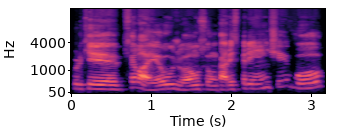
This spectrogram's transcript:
porque, sei lá, eu, João, sou um cara experiente, vou.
